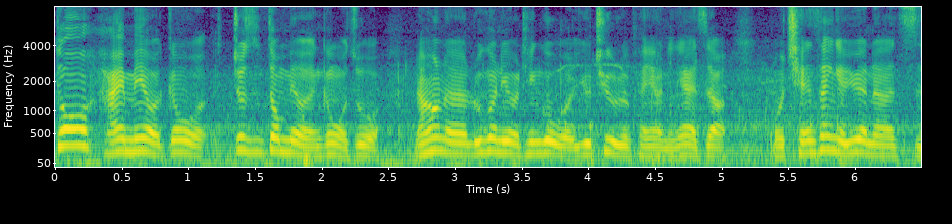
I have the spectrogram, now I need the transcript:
都还没有跟我，就是都没有人跟我做。然后呢，如果你有听过我 YouTube 的朋友，你应该也知道，我前三个月呢只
